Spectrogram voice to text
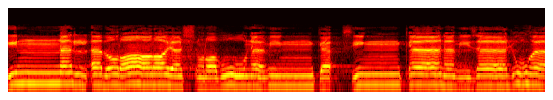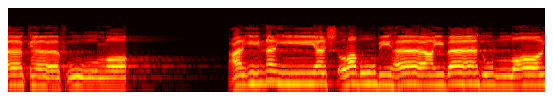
ان الابرار يشربون من كاس كان مزاجها كافورا عينا يشرب بها عباد الله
